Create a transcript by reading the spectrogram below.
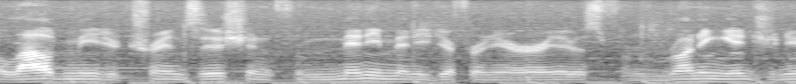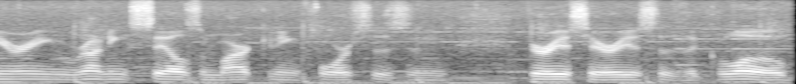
allowed me to transition from many, many different areas, from running engineering, running sales and marketing forces in various areas of the globe.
